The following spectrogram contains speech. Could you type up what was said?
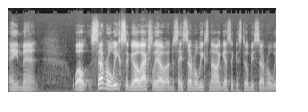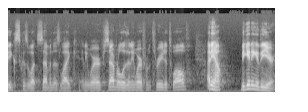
Amen. Well, several weeks ago, actually, I would say several weeks now. I guess it could still be several weeks because what seven is like anywhere, several is anywhere from three to 12. Anyhow, beginning of the year,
